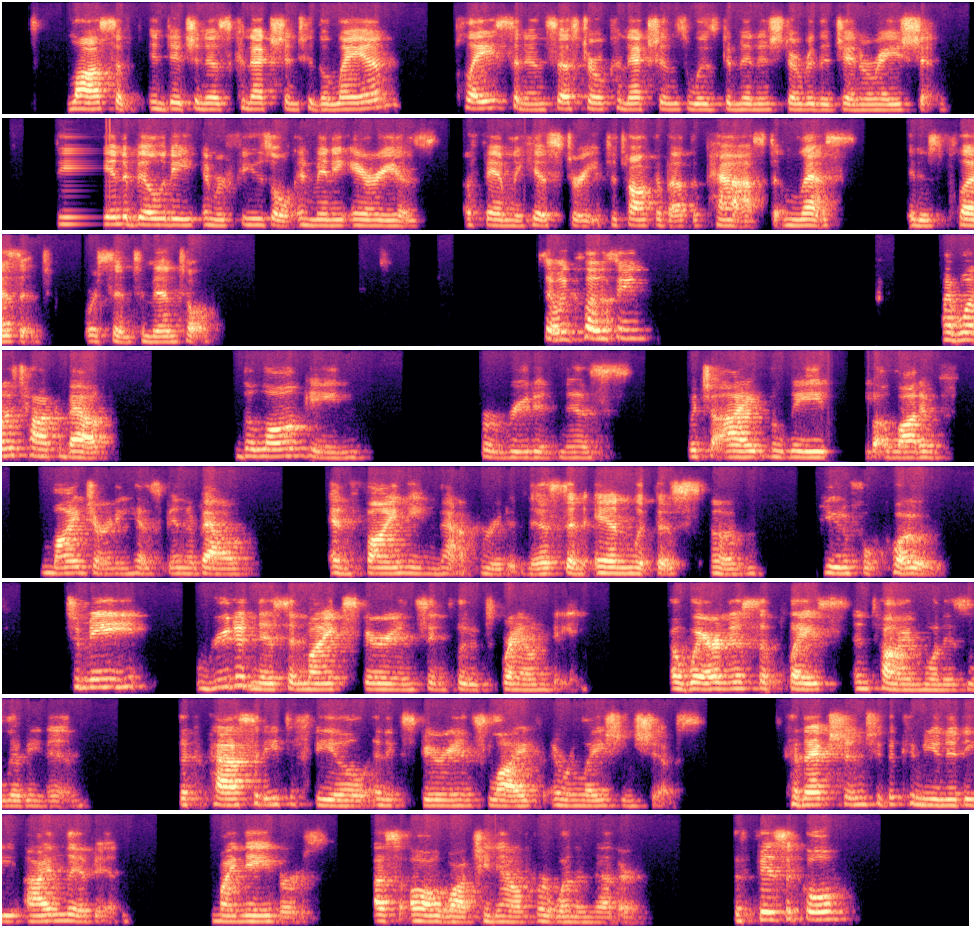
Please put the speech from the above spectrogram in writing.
Loss of indigenous connection to the land, place, and ancestral connections was diminished over the generation the inability and refusal in many areas of family history to talk about the past unless it is pleasant or sentimental. So in closing, I want to talk about the longing for rootedness, which I believe a lot of my journey has been about and finding that rootedness and end with this um, beautiful quote. To me, rootedness in my experience includes grounding, awareness of place and time one is living in, the capacity to feel and experience life and relationships, connection to the community I live in, my neighbors, us all watching out for one another. The physical,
